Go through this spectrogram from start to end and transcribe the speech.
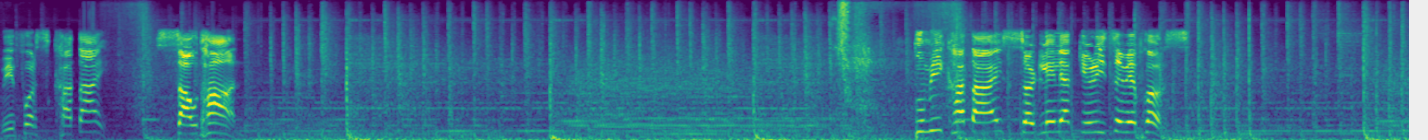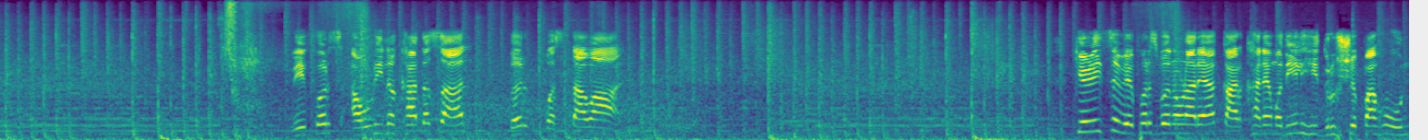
वेफर्स खाताय. सावधान. तुम्ही खाताय सडलेल्या केळीचे वेफर्स. वेफर्स आवडीनं खात असाल तर पस्तावाल. केळीचे वेफर्स बनवणाऱ्या कारखान्यामधील ही दृश्य पाहून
